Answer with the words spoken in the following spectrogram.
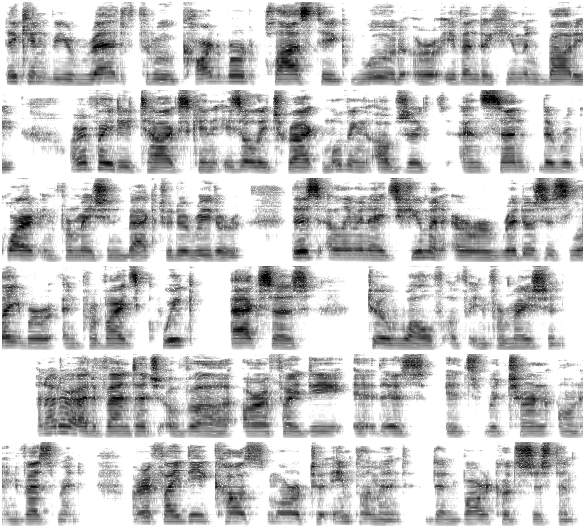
They can be read through cardboard, plastic, wood, or even the human body. RFID tags can easily track moving objects and send the required information back to the reader. This eliminates human error, reduces labor, and provides quick access to a wealth of information. Another advantage of uh, RFID is its return on investment. RFID costs more to implement than barcode system,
